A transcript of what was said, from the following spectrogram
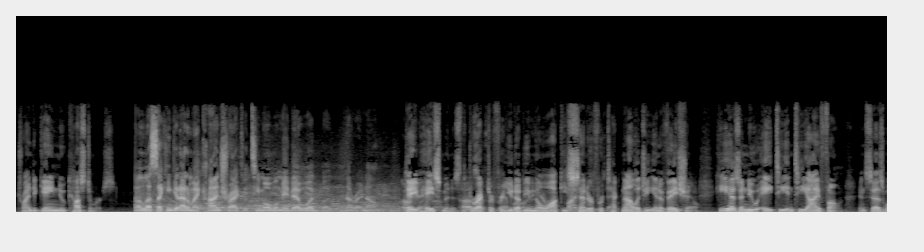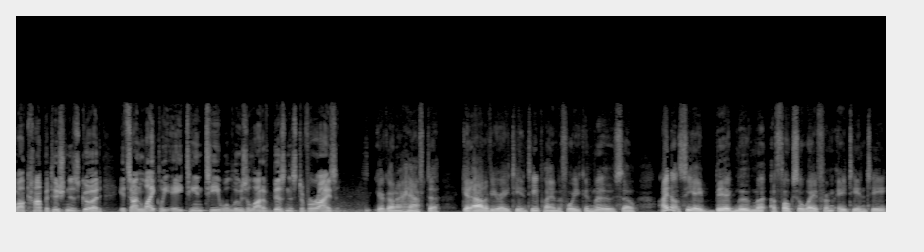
trying to gain new customers. Unless I can get out of my contract with T-Mobile, maybe I would, but not right now. Dave Haseman is the director for UW Milwaukee's Center for Technology Innovation. He has a new AT&T iPhone and says while competition is good, it's unlikely AT&T will lose a lot of business to Verizon. You're going to have to get out of your AT&T plan before you can move. So I don't see a big movement of folks away from AT&T.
